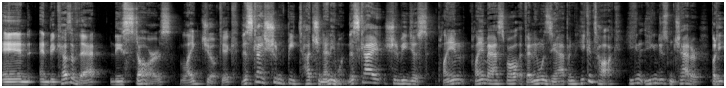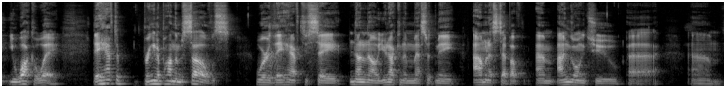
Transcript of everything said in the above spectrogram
And and because of that, these stars like Jokic, this guy shouldn't be touching anyone. This guy should be just playing playing basketball. If anyone's yapping, he can talk. He can he can do some chatter, but he, you walk away. They have to bring it upon themselves where they have to say, no, no, no, you're not going to mess with me. I'm going to step up. I'm I'm going to uh, um,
